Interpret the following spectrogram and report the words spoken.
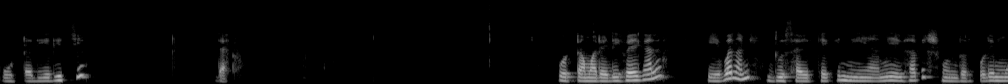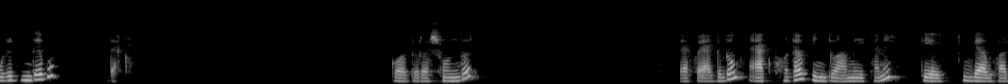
পুরটা দিয়ে দিচ্ছি। দেখো, পুরটা আমার রেডি হয়ে গেল। এবার আমি দু সাইড থেকে নিয়ে আমি এইভাবে সুন্দর করে মুড়ে দেব। দেখো, কতটা সুন্দর। দেখো একদম এক ফোঁটাও কিন্তু আমি এখানে তেল ব্যবহার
